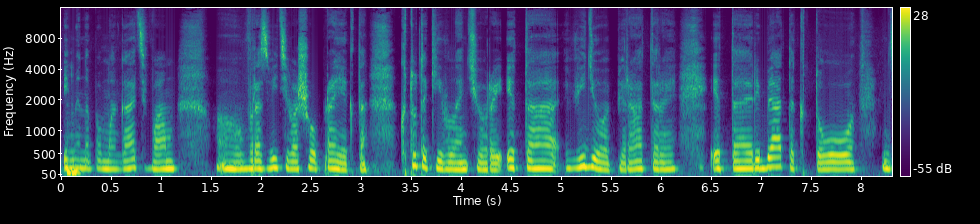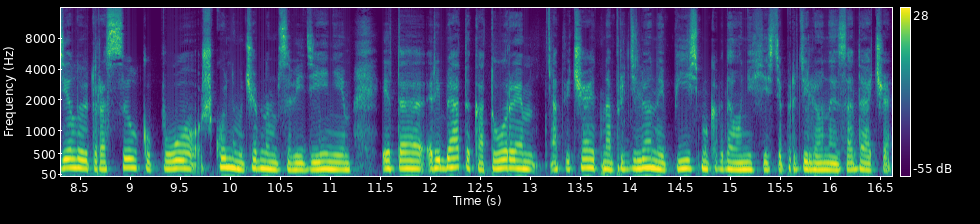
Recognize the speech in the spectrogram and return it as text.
именно помогать вам э, в развитии вашего проекта. Кто такие волонтеры? Это видеооператоры, это ребята, кто делают рассылку по школьным учебным заведениям, это ребята, которые отвечают на определенные письма, когда у них есть определенная задача.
